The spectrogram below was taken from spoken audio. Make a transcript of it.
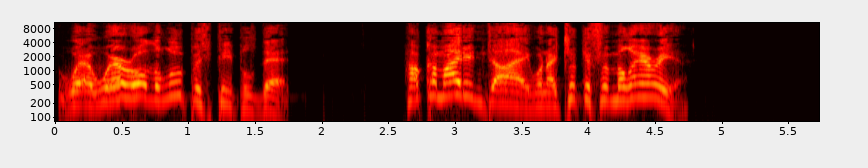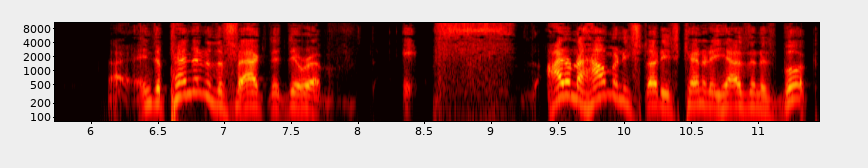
Where, where are all the lupus people dead? How come I didn't die when I took it for malaria? Uh, independent of the fact that there are I don't know how many studies Kennedy has in his book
